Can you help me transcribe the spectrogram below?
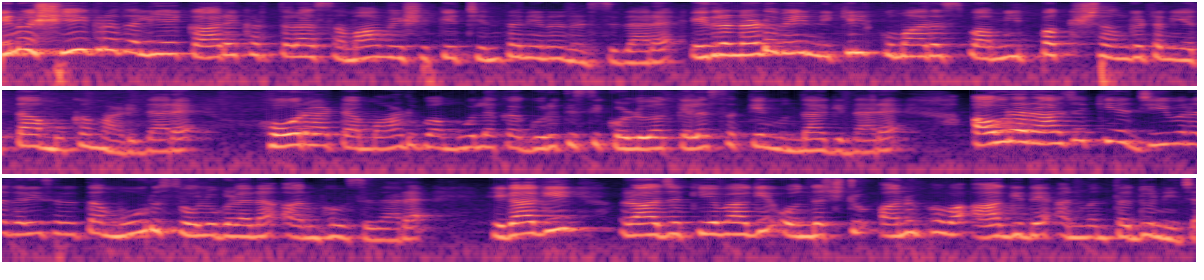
ಇನ್ನು ಶೀಘ್ರದಲ್ಲಿಯೇ ಕಾರ್ಯಕರ್ತರ ಸಮಾವೇಶಕ್ಕೆ ಚಿಂತನೆಯನ್ನು ನಡೆಸಿದ್ದಾರೆ. ಇದರ ನಡುವೆ ನಿಖಿಲ್ ಕುಮಾರಸ್ವಾಮಿ ಪಕ್ಷ ಸಂಘಟನೆಯತ್ತ ಮುಖ ಮಾಡಿದ್ದಾರೆ. ಹೋರಾಟ ಮಾಡುವ ಮೂಲಕ ಗುರುತಿಸಿಕೊಳ್ಳುವ ಕೆಲಸಕ್ಕೆ ಮುಂದಾಗಿದ್ದಾರೆ. ಅವರ ರಾಜಕೀಯ ಜೀವನದಲ್ಲಿ ಸತತ ಮೂರು ಸೋಲುಗಳನ್ನು ಅನುಭವಿಸಿದ್ದಾರೆ. ಹೀಗಾಗಿ ರಾಜಕೀಯವಾಗಿ ಒಂದಷ್ಟು ಅನುಭವ ಆಗಿದೆ ಅನ್ನುವಂಥದ್ದು ನಿಜ.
